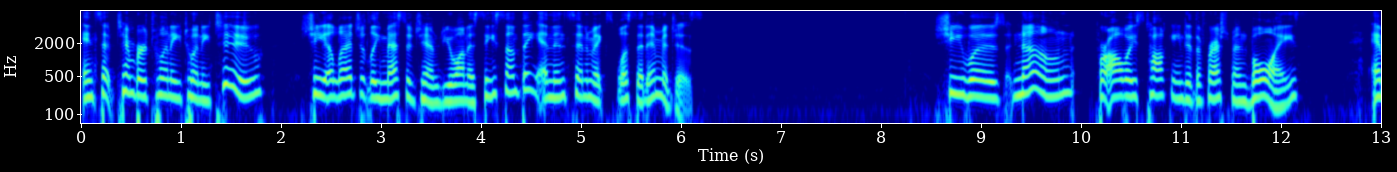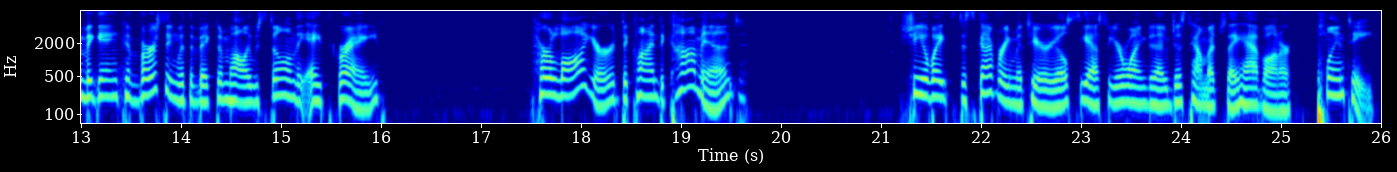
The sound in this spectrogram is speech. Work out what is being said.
in September 2022, she allegedly messaged him, Do you want to see something? And then sent him explicit images. She was known for always talking to the freshman boys and began conversing with the victim while he was still in the eighth grade. Her lawyer declined to comment. She awaits discovery materials. Yeah, so you're wanting to know just how much they have on her. Plenty,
